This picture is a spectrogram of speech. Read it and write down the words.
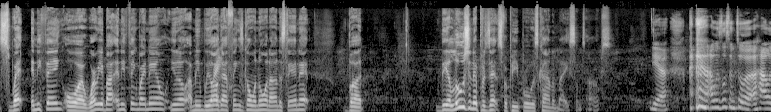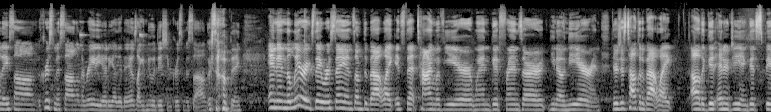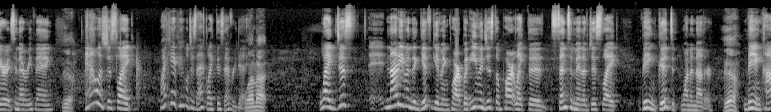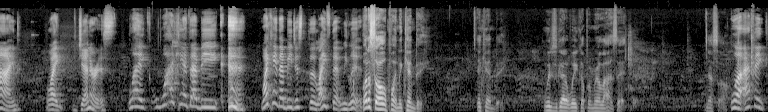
sweat anything or worry about anything right now. You know, I mean, we all Right. got things going on. I understand that, but the illusion it presents for people is kind of nice sometimes. Yeah. I was listening to a, a holiday song, a Christmas song on the radio the other day. It was like a New Edition Christmas song or mm-hmm. something. And in the lyrics, they were saying something about like it's that time of year when good friends are, you know, near. And they're just talking about like all the good energy and good spirits and everything. Yeah. And I was just like, why can't people just act like this every day? Why not? like just not even the gift giving part, but even just the part like the sentiment of just like being good to one another, Yeah. being kind, like generous. Like why can't that be why can't that be just the life that we live? Well, that's the whole point. It can be. It can be. We just got to wake up and realize that. That's all. Well, I think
